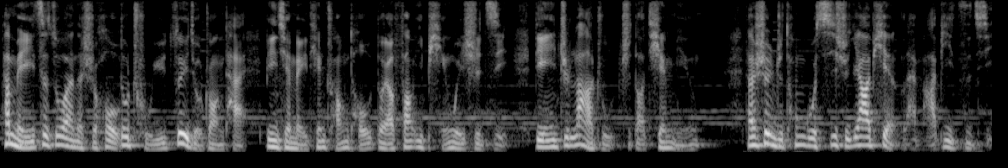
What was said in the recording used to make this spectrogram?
他每一次作案的时候都处于醉酒状态，并且每天床头都要放一瓶威士忌，点一支蜡烛，直到天明。他甚至通过吸食鸦片来麻痹自己。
